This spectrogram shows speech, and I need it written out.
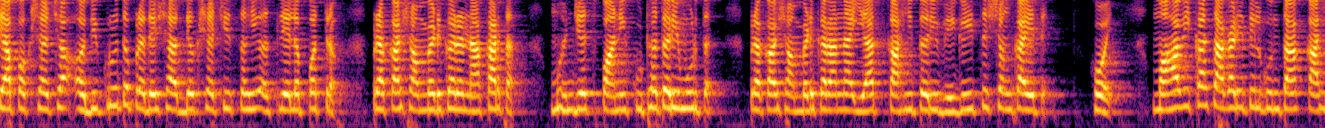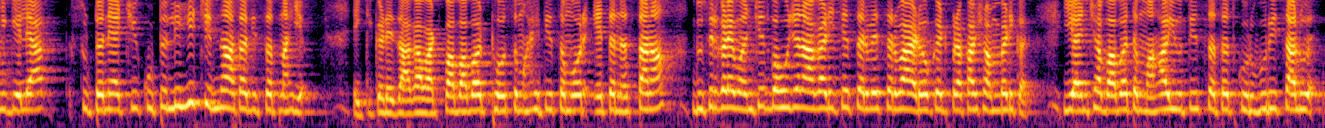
त्या पक्षाच्या अधिकृत प्रदेशाध्यक्षाची सही असलेलं पत्र प्रकाश आंबेडकर नाकारतात. म्हणजेच पाणी कुठंतरी मुरतं. प्रकाश आंबेडकरांना यात काहीतरी वेगळीच शंका येते. होय महाविकास आघाडीतील गुंता काही गेल्या सुटण्याची कुठलीही चिन्ह आता दिसत नाहीये. एकीकडे जागा वाटपाबाबत ठोस माहिती समोर येत नसताना दुसरीकडे वंचित बहुजन आघाडीचे सर्वे सर्व ॲडव्होकेट प्रकाश आंबेडकर यांच्याबाबत महायुतीत सतत कुरबुरी चालू आहे.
